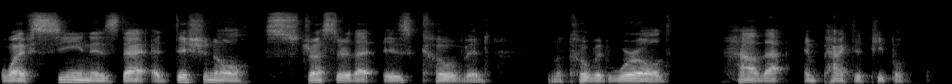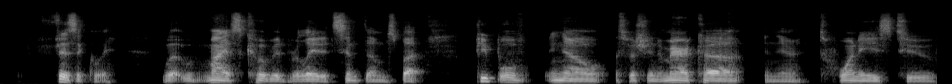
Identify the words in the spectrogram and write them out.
what I've seen is that additional stressor that is COVID, in the COVID world, how that impacted people physically, with minus COVID related symptoms. But people, you know, especially in America in their 20s to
